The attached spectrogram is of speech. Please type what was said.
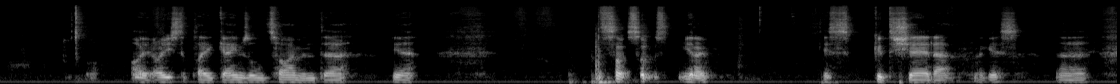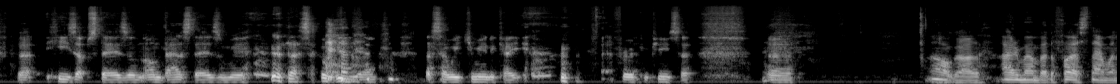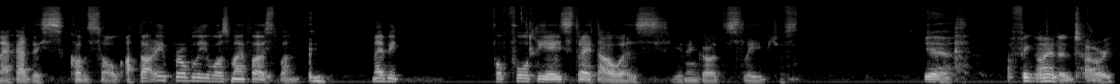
I used to play games all the time, and uh, yeah, so, so you know, it's good to share that, I guess. Uh, but he's upstairs and I'm downstairs, and we're that's how we uh, that's how we communicate through a computer. Uh, Oh god, I remember the first time when I had this console. Atari probably was my first one. Maybe for 48 straight hours, you didn't go to sleep. Just yeah, I think I had an Atari.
